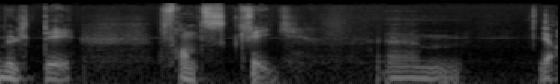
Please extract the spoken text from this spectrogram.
multifrontskrig. Um, ja.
